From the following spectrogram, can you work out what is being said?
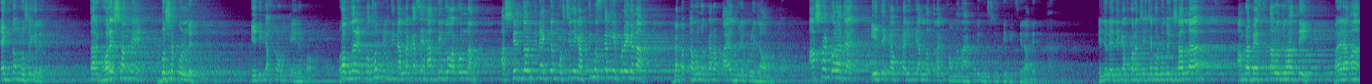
একদম বসে গেলেন। তার ঘরের সামনে বসে পড়লেন। এদিকে আপনার অনেকটা এরকম। রমজানের প্রথম দিন আল্লাহ কাছে হাত দিয়ে দোয়া করলাম। আর শেষ দশ দিন একজন মসজিদে মুস্কা নিয়ে পড়ে গেলাম। ব্যাপারটা হলো কারও পায়ে ধরে পড়ে যাওয়ার মতো। আশা করা যায় এতে কাপকারীকে আল্লাহ তারা ক্ষমা না করে মসজিদ থেকে ফেরাবেন না। এই জন্য এতে কাপ করার চেষ্টা করব তো ইনশাল্লাহ আমরা ব্যস্ততার অজুহাত দিই। ভাইয়ের আমার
